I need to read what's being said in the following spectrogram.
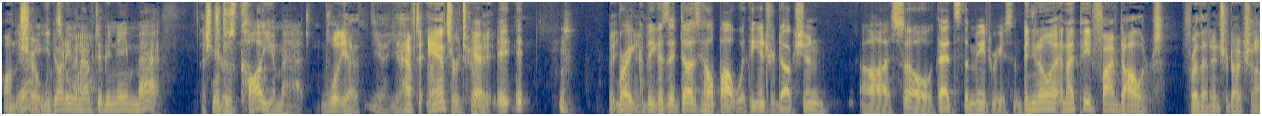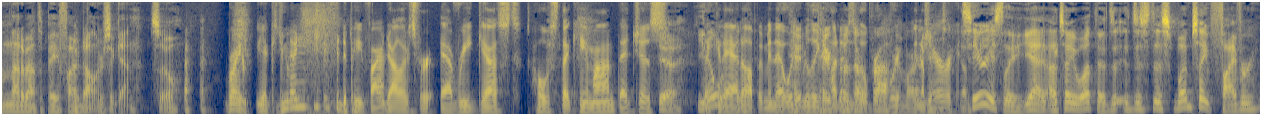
on the Yeah, show. you don't even have to be named Matt. That's we'll true. just call you Matt. Well, yeah, yeah. You have to answer to yeah, it, it, it, but, right, because it does help out with the introduction. Uh, so that's the main reason. And you know what? And I paid five dollars for that introduction. I'm not about to pay five dollars again. So Right. Yeah. Could you imagine if you had to pay five dollars for every guest host that came on? That just Yeah. You that know could add up. I mean, that would There- really there cut into the profit work in margin. America. seriously, yeah, I'll tell you what. Though, does this website Fiverr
